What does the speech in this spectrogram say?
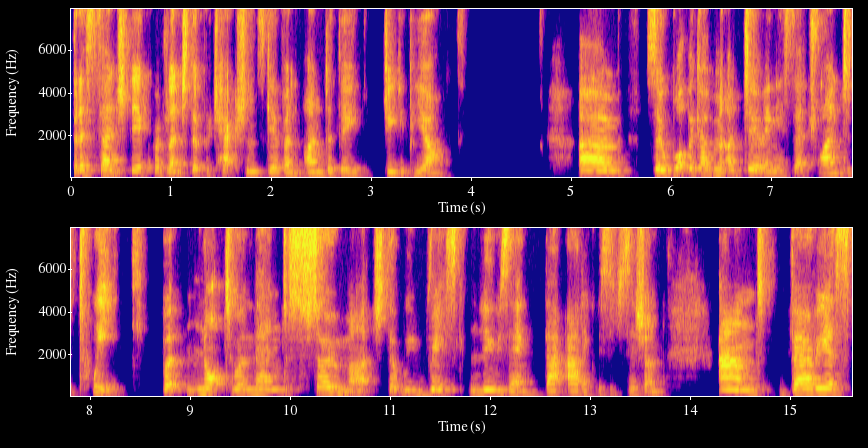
but essentially equivalent to the protections given under the GDPR. Um, so what the government are doing is they're trying to tweak but not to amend so much that we risk losing that adequacy decision. And various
